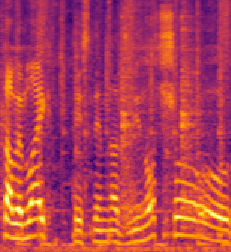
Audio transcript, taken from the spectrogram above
ставимо лайк, тиснемо на дзвіночок.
